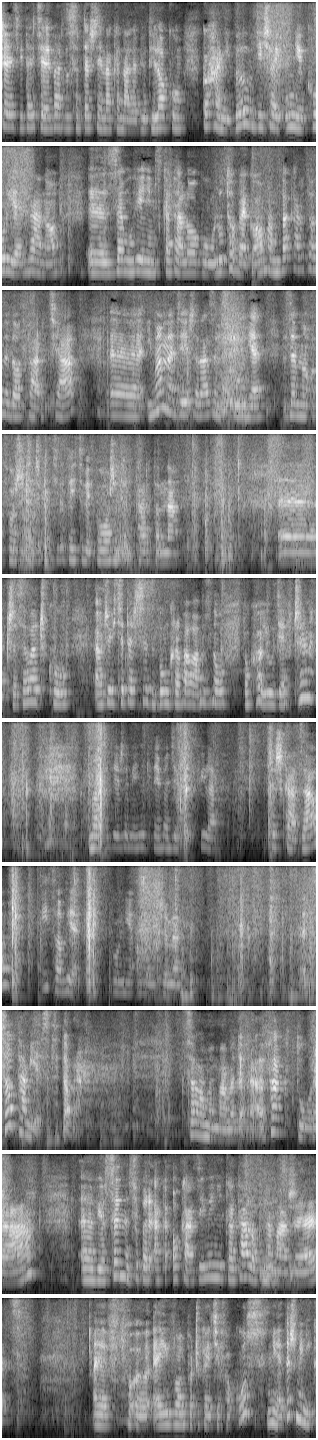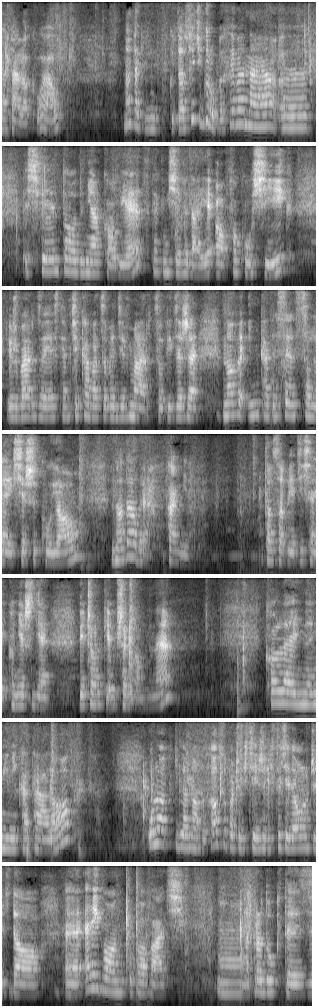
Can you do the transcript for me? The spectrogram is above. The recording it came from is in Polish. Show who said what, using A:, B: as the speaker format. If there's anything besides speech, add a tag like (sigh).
A: Cześć, witajcie bardzo serdecznie na kanale Beauty Locum. Kochani, był dzisiaj u mnie kurier rano y, z zamówieniem z katalogu lutowego. Mam dwa kartony do otwarcia y, i mam nadzieję, że razem wspólnie ze mną otworzycie. Czekajcie, tutaj sobie położę ten karton na y, krzesełeczku. Oczywiście też się zbunkrowałam znów w pokoju dziewczyn. Mam nadzieję, że mnie nikt nie będzie przez chwilę przeszkadzał i sobie wspólnie obejrzymy co tam jest. Dobra. Co my mamy? Dobra, faktura e, wiosenny super okazje, mini katalog na marzec e, e, Avon, poczekajcie, Focus? Nie, też mini katalog, wow no taki dosyć gruby, chyba na y, święto Dnia Kobiet, tak mi się wydaje. O, fokusik. Już bardzo jestem ciekawa, co będzie w marcu. Widzę, że nowe Incandescent Soleil się szykują. No dobra, fajnie. To sobie dzisiaj koniecznie wieczorkiem przeglądnę. Kolejny mini katalog. Ulotki dla nowych osób. Oczywiście, jeżeli chcecie dołączyć do e, Avon, kupować produkty z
